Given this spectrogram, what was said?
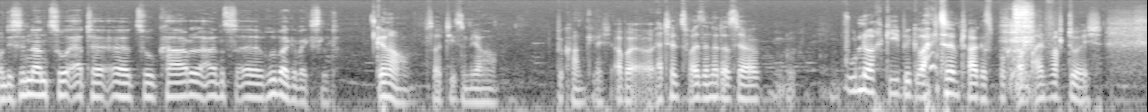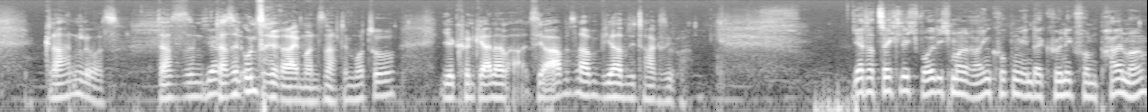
und die sind dann zu, RT, äh, zu Kabel 1 äh, rübergewechselt. Genau, seit diesem Jahr bekanntlich. Aber RTL 2 sendet das ja unnachgiebig weiter im Tagesprogramm einfach durch. Gnadenlos. Das sind, Ja. das sind unsere Reimanns nach dem Motto, ihr könnt gerne sie abends haben, wir haben sie tagsüber. Ja, tatsächlich wollte ich mal reingucken in der König von Palma.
